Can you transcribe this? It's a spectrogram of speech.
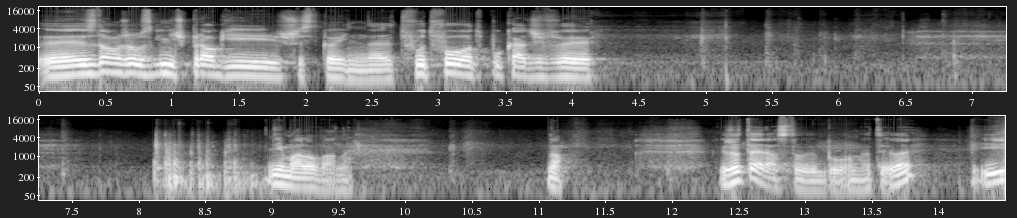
yy, zdążą zgnić progi i wszystko inne. Tfu, tfu, odpukać w niemalowane. No. Także teraz to by było na tyle i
